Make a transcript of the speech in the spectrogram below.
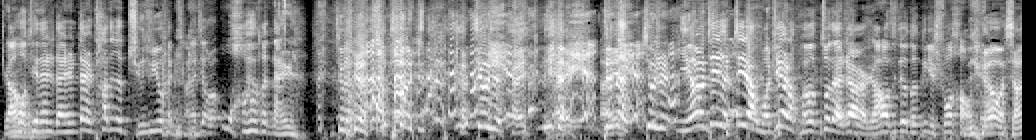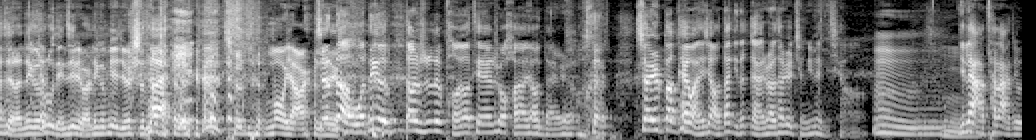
然后天天是单身，但是他那个情绪又很强烈，叫我说我好想和男人，就是就是就是真的就是你要是这个这样我这样的朋友坐在这儿，然后他就能跟你说好。你让我想起了那个《鹿鼎记》里边那个灭绝师太，就是冒烟儿真的，我那个当时的朋友天天说好想要男人，虽然是半开玩笑，但你能感觉出来他是情绪很强。嗯，嗯你俩他俩就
